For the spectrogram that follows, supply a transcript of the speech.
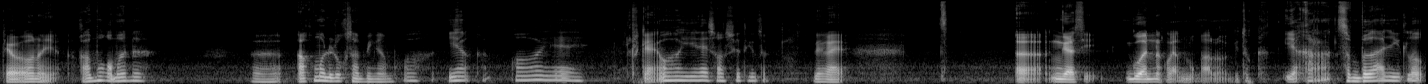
Cewek lo nanya kamu ke mana? Uh, aku mau duduk samping kamu. Oh iya oh iya. Yeah. terus kayak oh iya yeah, so sweet gitu. Dia kayak uh, enggak sih. Gua enak liat muka lo gitu. Ya karena sebel aja gitu lo.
